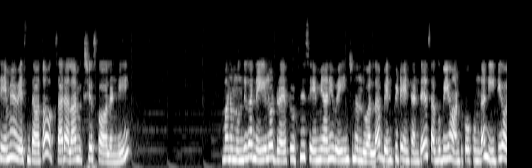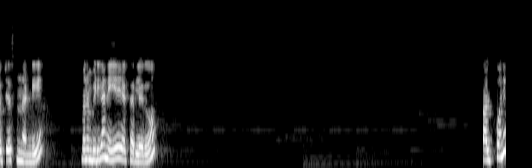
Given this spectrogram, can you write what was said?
సేమియా వేసిన తర్వాత ఒకసారి అలా మిక్స్ చేసుకోవాలండి. మనం ముందుగా నెయ్యిలో డ్రై ఫ్రూట్స్ని సేమియాని వేయించినందువల్ల బెనిఫిట్ ఏంటంటే సగ్గుబియ్యం అంటుకోకుండా నీట్గా వచ్చేస్తుందండి. మనం విడిగా నెయ్యి వేయక్కర్లేదు. కలుపుకొని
